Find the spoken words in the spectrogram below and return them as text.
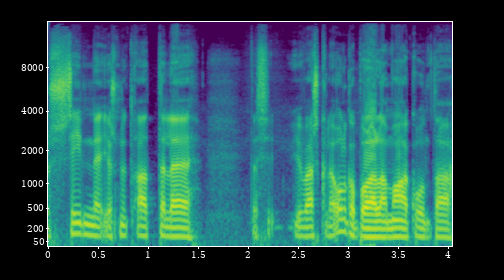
sinne, jos nyt ajattelee tässä Jyväskylän ulkopuolella maakuntaa,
